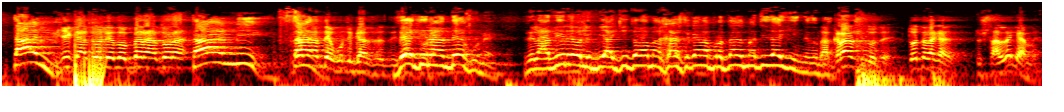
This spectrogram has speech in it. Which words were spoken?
Φτάνει. βγήκατε όλοι εδώ πέρα τώρα. Φτάνει. Δεν Φτάνει. αντέχουν την κάστρο. Δεν την αντέχουνε. Δηλαδή ρε Ολυμπιακοί τώρα άμα χάσετε κανένα πρωτάθλημα τι θα γίνει εδώ Να πέρα; κράζουν τότε. Τότε θα κάνετε. Τους τα λέγαμε.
